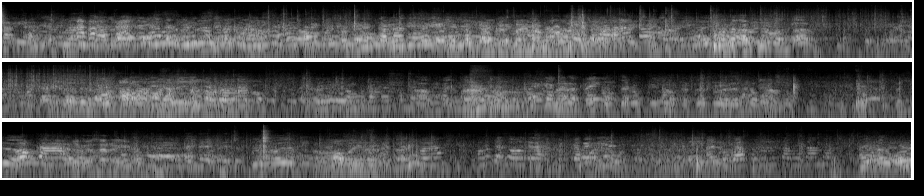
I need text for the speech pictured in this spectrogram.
la vida. Yo no estoy en la años. No, ¿Cómo está? ¿Cómo está? ¿Al lugar? ¿Cómo está?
